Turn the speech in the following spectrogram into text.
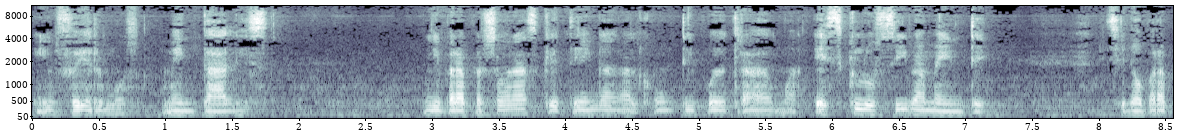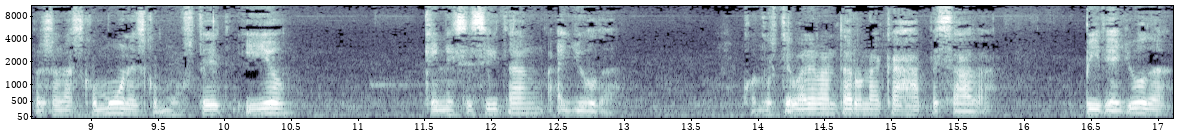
enfermos mentales ni para personas que tengan algún tipo de trauma exclusivamente, sino para personas comunes como usted y yo que necesitan ayuda. Cuando usted va a levantar una caja pesada, pide ayuda,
